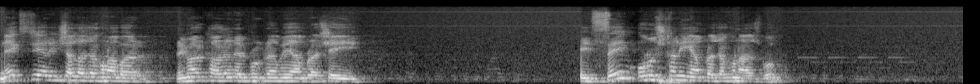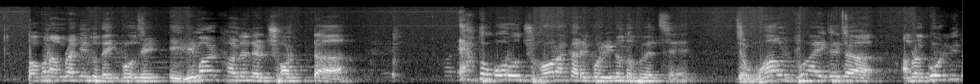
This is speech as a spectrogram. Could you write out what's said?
নেক্সট ইয়ার ইনশাল্লাহ যখন আবার রিমার্ক হার্লেনের প্রোগ্রামে আমরা সেই এই সেম অনুষ্ঠানেই আমরা যখন আসব, তখন আমরা কিন্তু দেখব যে এই রিমার্ক হার্লেনের ঝড়টা এত বড় ঝড় আকারে পরিণত হয়েছে যে ওয়ার্ল্ড ওয়াইড এটা আমরা গর্বিত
